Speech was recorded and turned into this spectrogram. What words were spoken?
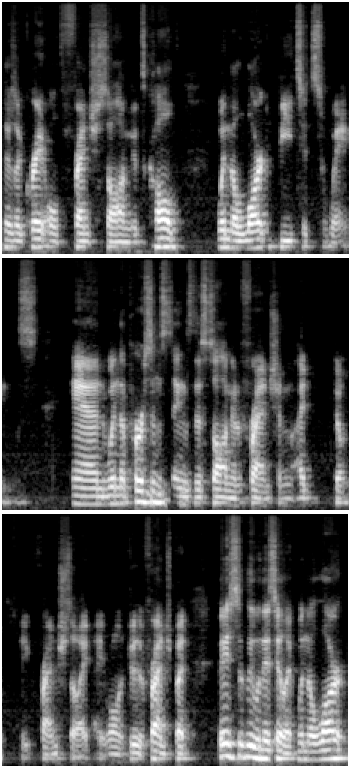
there's a great old French song. It's called "When the Lark Beats Its Wings." And when the person sings this song in French, and I don't speak French, so I, I won't do the French, but basically when they say like when the lark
